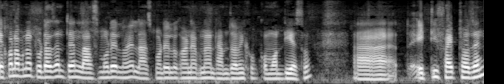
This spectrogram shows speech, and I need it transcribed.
এইখন আপোনাৰ two thousand ten last model হয়। লাষ্ট মডেলৰ কাৰণে আপোনাৰ দামটো আমি খুব কমত দি আছোঁ। এইট্টি ফাইভ থাউজেণ্ড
